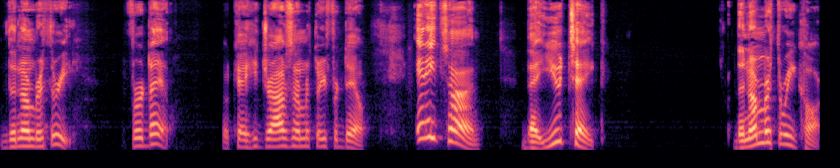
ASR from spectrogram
the number 3 for Dale. Okay, he drives number 3 for Dale. Anytime that you take the number 3 car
